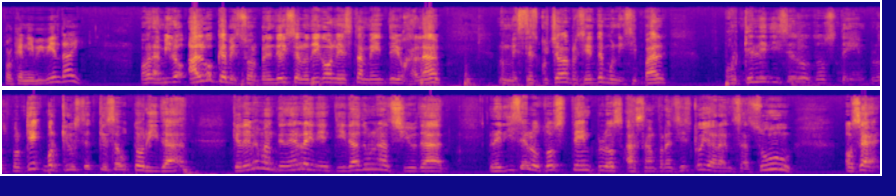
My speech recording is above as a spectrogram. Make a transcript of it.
porque ni vivienda hay. Ahora, miro, algo que me sorprendió y se lo digo honestamente y ojalá me esté escuchando el presidente municipal, ¿por qué le dice los dos templos? ¿Por qué, por qué usted que es autoridad, que debe mantener la identidad de una ciudad, le dice los dos templos a San Francisco y Aranzazú? O sea,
